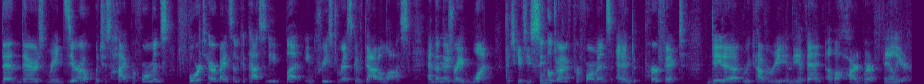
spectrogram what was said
Then there's RAID 0, which is high performance, 4 terabytes of capacity, but increased risk of data loss. And then there's RAID 1, which gives you single drive performance and perfect data recovery in the event of a hardware failure.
